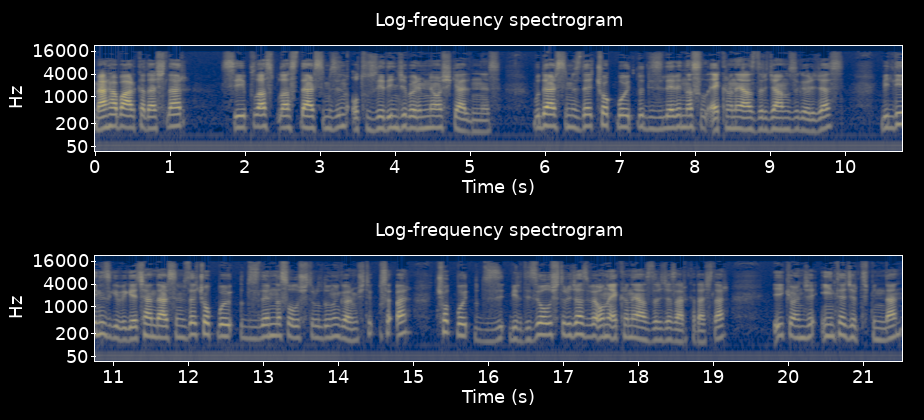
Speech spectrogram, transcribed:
Merhaba arkadaşlar. C++ dersimizin 37. bölümüne hoş geldiniz. Bu dersimizde çok boyutlu dizileri nasıl ekrana yazdıracağımızı göreceğiz. Bildiğiniz gibi geçen dersimizde çok boyutlu dizilerin nasıl oluşturulduğunu görmüştük. Bu sefer çok boyutlu dizi, bir dizi oluşturacağız ve onu ekrana yazdıracağız arkadaşlar. İlk önce integer tipinden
